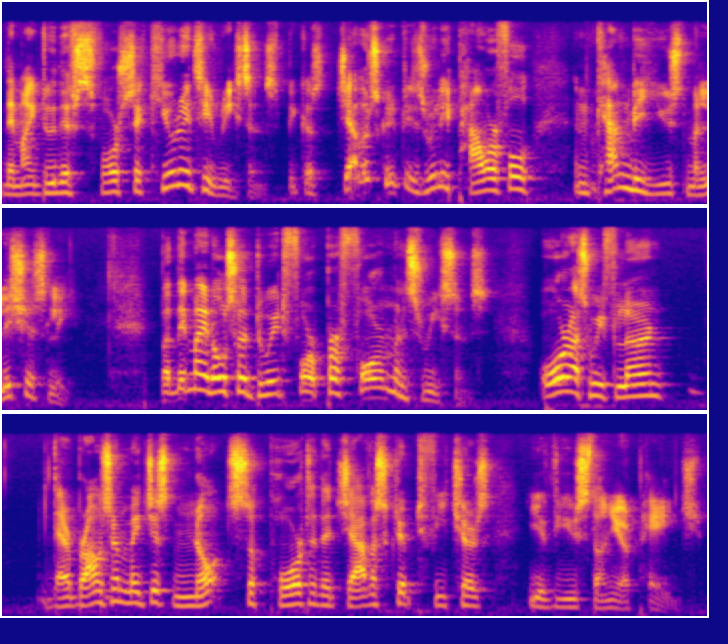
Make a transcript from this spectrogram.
They might do this for security reasons, because JavaScript is really powerful and can be used maliciously. But they might also do it for performance reasons, or as we've learned, their browser may just not support the JavaScript features you've used on your page.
